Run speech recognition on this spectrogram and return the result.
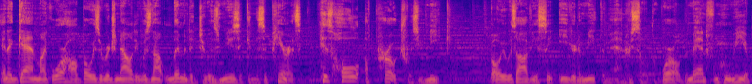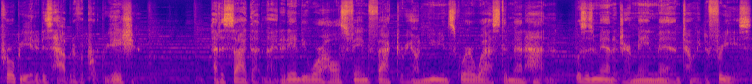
And again, like Warhol, Bowie's originality was not limited to his music and his appearance. His whole approach was unique. Bowie was obviously eager to meet the man who sold the world, the man from whom he appropriated his habit of appropriation. At his side that night at Andy Warhol's famed factory on Union Square West in Manhattan, was his manager, main man, Tony DeFries.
